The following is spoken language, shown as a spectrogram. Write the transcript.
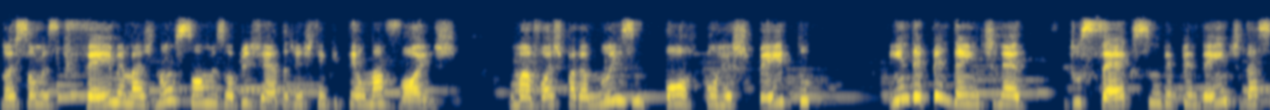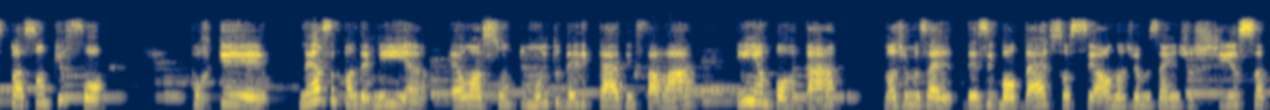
nós somos fêmea, mas não somos objeto, a gente tem que ter uma voz, uma voz para nos impor com respeito independente né, do sexo, independente da situação que for. Porque nessa pandemia é um assunto muito delicado em falar, em abordar. Nós vemos a desigualdade social, nós vemos a injustiça,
